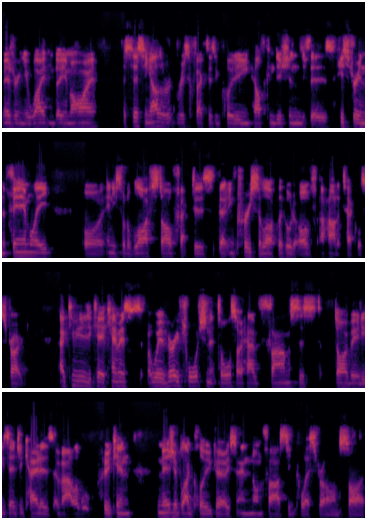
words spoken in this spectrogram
measuring your weight and BMI, assessing other risk factors, including health conditions, if there's history in the family, or any sort of lifestyle factors that increase the likelihood of a heart attack or stroke. At Community Care Chemists, we're very fortunate to also have pharmacists, diabetes educators available who can measure blood glucose and non fasting cholesterol on site.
